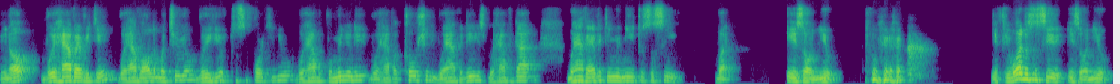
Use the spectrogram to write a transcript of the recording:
you know, we have everything. We have all the material. We're here to support you. We have a community. We have a coaching. We have this. We have that. We have everything you need to succeed. But it's on you. if you want to succeed, it's on you.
